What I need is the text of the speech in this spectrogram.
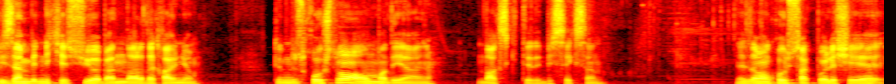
bizden birini kesiyor. Ben de arada kaynıyorum. Dümdüz koştum ama olmadı yani. Lux kitledi 1.80. Ne zaman koşsak böyle şeye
